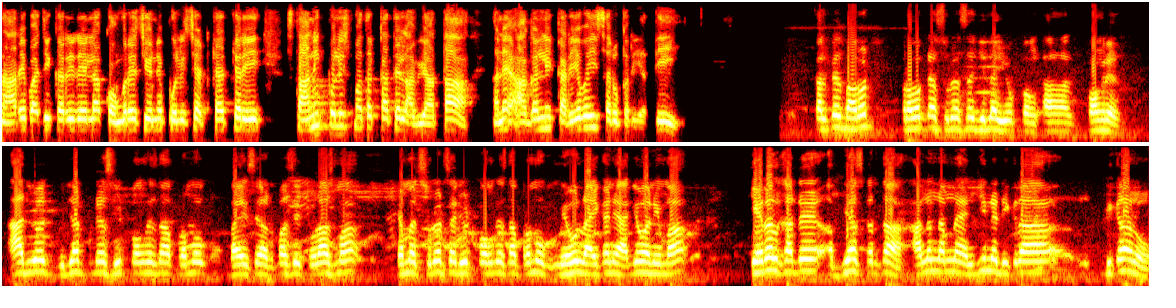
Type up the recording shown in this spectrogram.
નારેબાજી કરી રહેલા કોંગ્રેસીઓને પોલીસે અટકાયત કરી સ્થાનિક પોલીસ મથક ખાતે લાવ્યા હતા અને આગળની કાર્યવાહી શરૂ કરી હતી. કલ્પેશ બારોટ, પ્રવક્તા સુરેશ જિલ્લા યુવક કોંગ- કોંગ્રેસ. આ દિવસ ગુજરાત પ્રદેશ યુથ કોંગ્રેસના પ્રમુખ ભાઈ શ્રી હરપાલસિંહ ચુડાસમા તેમજ સુરત શહેર યુથ કોંગ્રેસના પ્રમુખ મેહુલ રાયકાની આગેવાનીમાં કેરળ ખાતે અભ્યાસ કરતા આનંદ નામના એન્જિનિયર દીકરા, દીકરાનું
